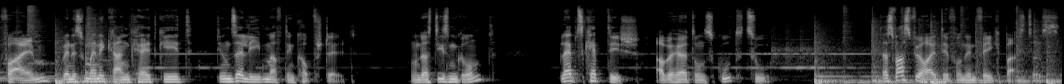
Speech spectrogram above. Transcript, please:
Vor allem, wenn es um eine Krankheit geht, die unser Leben auf den Kopf stellt. Und aus diesem Grund? Bleibt skeptisch, aber hört uns gut zu. Das war's für heute von den Fakebusters.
